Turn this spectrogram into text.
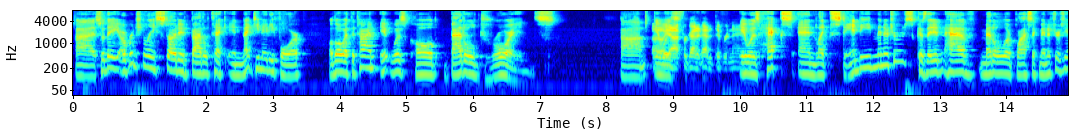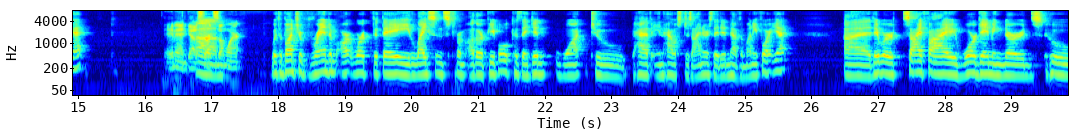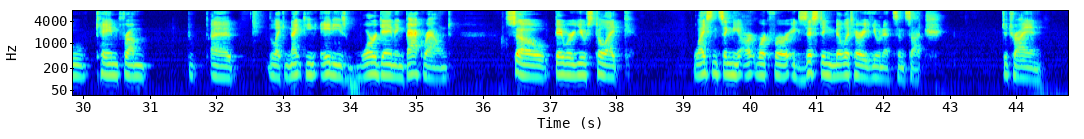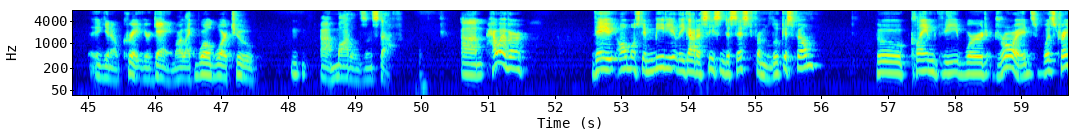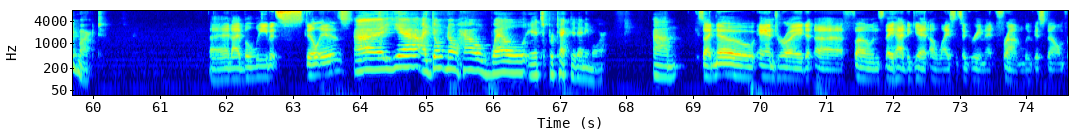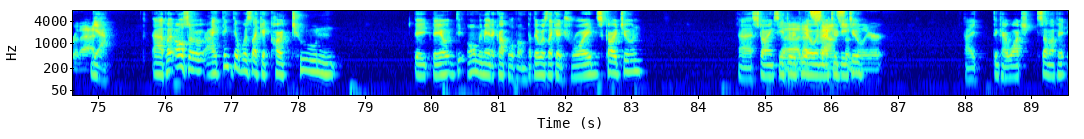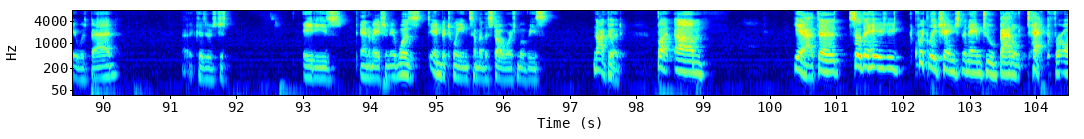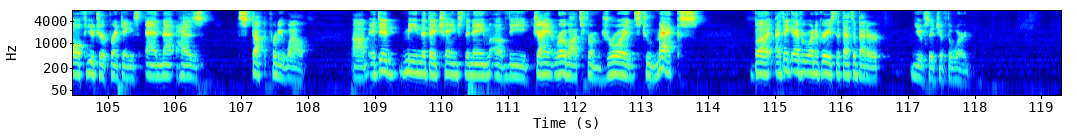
Uh, so they originally started BattleTech in 1984, although at the time it was called Battle Droids. Um, it Oh was yeah, I forgot it had a different name. it was hex and like standy miniatures because they didn't have metal or plastic miniatures yet. hey man, got to start um, somewhere. with a bunch of random artwork that they licensed from other people because they didn't want to have in-house designers. They didn't have the money for it yet. Uh, they were sci-fi wargaming nerds who came from uh, like 1980s wargaming background, so they were used to like licensing the artwork for existing military units and such to try and you know create your game or like World War II uh, models and stuff. Um, however, they almost immediately got a cease and desist from Lucasfilm, who claimed the word droids was trademarked. and I believe it still is. Uh, yeah, I don't know how well it's protected anymore. Um, Because I know Android uh, phones, they had to get a license agreement from Lucasfilm for that. yeah, uh, but also I think there was like a cartoon. They they only made a couple of them, but there was like a droids cartoon. Uh, starring C3PO Uh, and R2D2. familiar. I think I watched some of it. It was bad because it was just 80s animation. It was in between some of the Star Wars movies. Not good. But um yeah, the so they quickly changed the name to Battle Tech for all future printings and that has stuck pretty well. Um, it did mean that they changed the name of the giant robots from droids to mechs, but I think everyone agrees that that's a better usage of the word.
